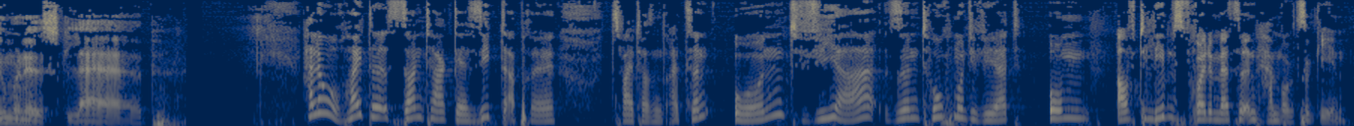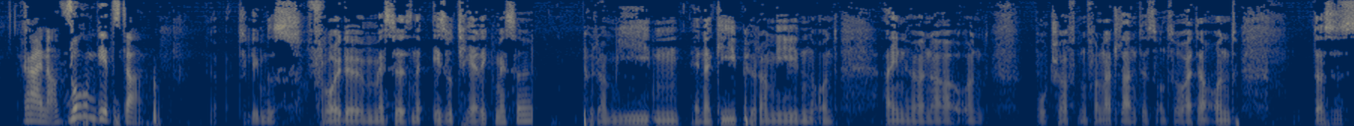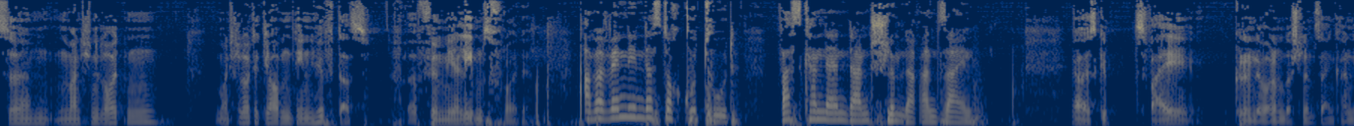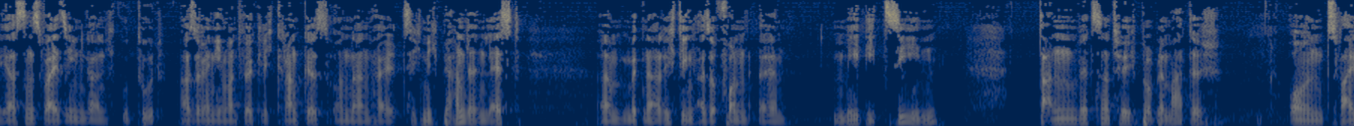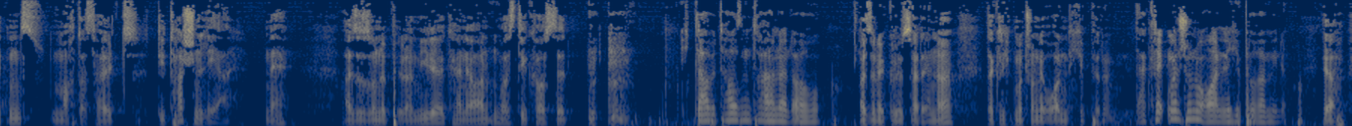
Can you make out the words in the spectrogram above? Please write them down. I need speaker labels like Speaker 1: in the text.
Speaker 1: Humanist Lab.
Speaker 2: Hallo, heute ist Sonntag, der 7. April 2013 und wir sind hochmotiviert, um auf die Lebensfreude-Messe in Hamburg zu gehen. Rainer, worum geht's da?
Speaker 1: Die Lebensfreude-Messe ist eine Esoterikmesse. Pyramiden, Energiepyramiden und Einhörner und Botschaften von Atlantis und so weiter. Und das ist ähm, manchen Leuten, manche Leute glauben, denen hilft das für mehr Lebensfreude.
Speaker 2: Aber wenn denen das doch gut tut, was kann denn dann schlimm daran sein?
Speaker 1: Ja, es gibt zwei Gründe, warum das schlimm sein kann. Erstens, weil es ihnen gar nicht gut tut. Also wenn jemand wirklich krank ist und dann halt sich nicht behandeln lässt, ähm, mit einer richtigen, also von ähm, Medizin, dann wird es natürlich problematisch. Und zweitens macht das halt die Taschen leer. Ne? Also so eine Pyramide, keine Ahnung, was die kostet.
Speaker 2: Ich glaube 1300 Euro.
Speaker 1: Also eine größere, ne? Da kriegt man schon eine ordentliche Pyramide.
Speaker 2: Da kriegt man schon eine ordentliche Pyramide.
Speaker 1: Ja.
